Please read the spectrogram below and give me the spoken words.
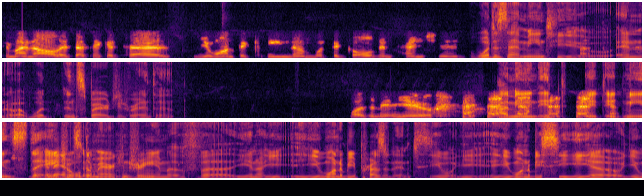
to my knowledge, I think it says you want the kingdom with the golden pension. What does that mean to you, and uh, what inspired you to write that? What does it mean to you? I mean, it it, it means the Good age old. American dream of uh, you know you you want to be president, you you, you want to be CEO, you,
